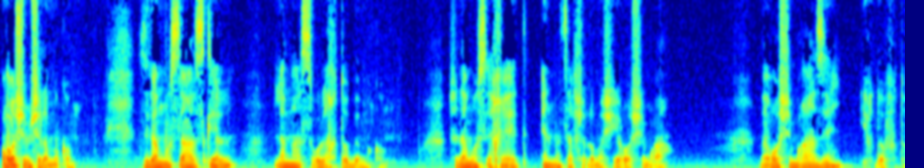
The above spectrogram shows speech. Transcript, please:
רושם של המקום. זה גם מוסר השכל, למה אסור לחטוא במקום. כשאדם עושה חטא, אין מצב שלא משאיר רושם רע. והרושם רע הזה ירדוף אותו.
